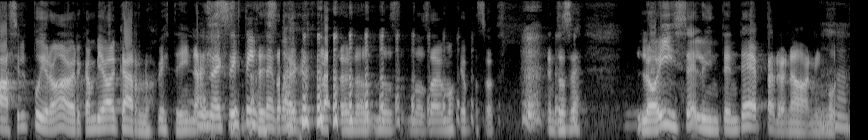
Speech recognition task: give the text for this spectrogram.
fácil pudieron haber cambiado a Carlos, ¿viste? Y no exististe. Pues. claro, no, no, sabemos qué pasó. Entonces, lo hice, lo intenté, pero no, ningún,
